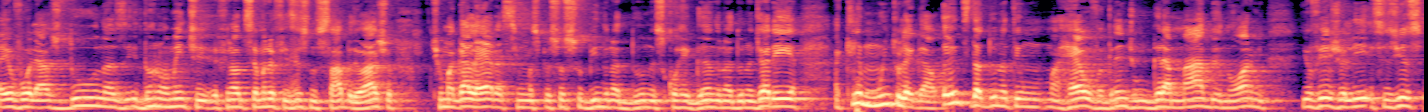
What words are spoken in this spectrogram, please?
aí eu vou olhar as dunas, e normalmente, final de semana eu fiz isso no sábado, eu acho, tinha uma galera, assim, umas pessoas subindo na duna, escorregando na duna de areia, aquilo é muito legal. Antes da duna tem uma relva grande, um gramado enorme, e eu vejo ali, esses dias,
